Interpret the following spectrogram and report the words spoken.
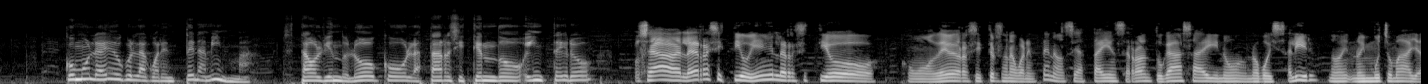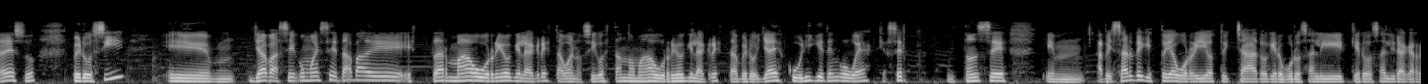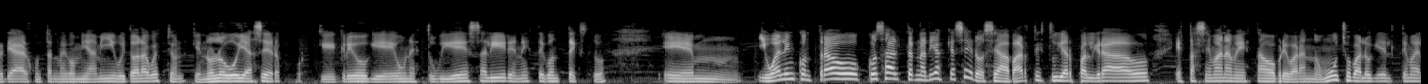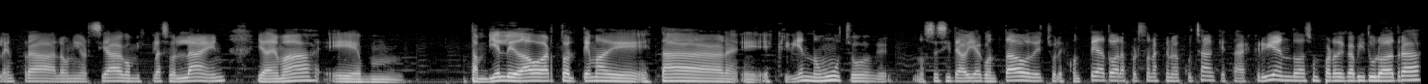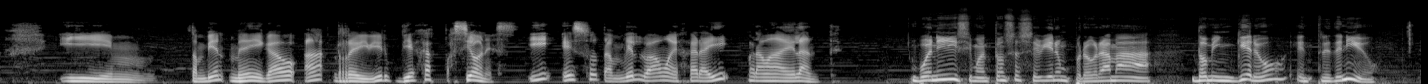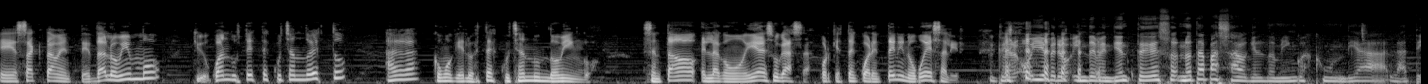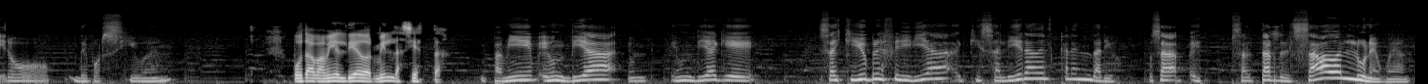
¿Cómo le ha ido con la cuarentena misma? ¿Se está volviendo loco? ¿La está resistiendo íntegro? O sea, la he resistido bien, la he resistido como debe resistirse una cuarentena. O sea, está ahí encerrado en tu casa y no, no podéis salir, no hay, no hay mucho más allá de eso. Pero sí, eh, ya pasé como esa etapa de estar más aburrido que la cresta. Bueno, sigo estando más aburrido que la cresta, pero ya descubrí que tengo weas que hacer. Entonces, em, a pesar de que estoy aburrido, estoy chato, quiero puro salir, quiero salir a carretear, juntarme con mi amigo y toda la cuestión, que no lo voy a hacer porque creo que es una estupidez salir en este contexto. em, igual he encontrado cosas alternativas que hacer, o sea, aparte de estudiar para el grado, esta semana me he estado preparando mucho para lo que es el tema de la entrada a la universidad con mis clases online y además em, también le he dado harto al tema de estar eh, escribiendo mucho. eh, No sé si te había contado, de hecho les conté a todas las personas que nos escuchaban que estaba escribiendo hace un par de capítulos atrás. Y mm, también me he dedicado a revivir viejas pasiones. Y eso también lo vamos a dejar ahí para más adelante. Buenísimo, entonces se viene un programa dominguero entretenido. Exactamente. Da lo mismo que cuando usted esté escuchando esto, haga como que lo está escuchando un domingo. Sentado en la comodidad de su casa, porque está en cuarentena y no puede salir. Claro, oye, pero independiente de eso, ¿no te ha pasado que el domingo es como un día latero de por sí, weón? Puta, para mí el día de dormir la siesta. Para mí es un día, es un día que, ¿sabes que Yo preferiría que saliera del calendario. O sea, saltar del sábado al lunes, weón.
